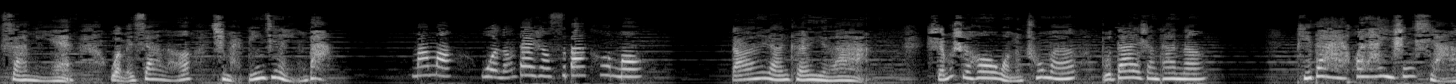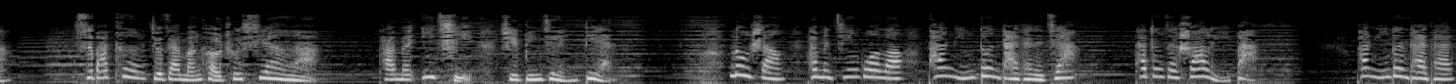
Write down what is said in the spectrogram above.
萨米，我们下楼去买冰激凌吧。妈妈，我能带上斯巴克吗？当然可以啦。什么时候我们出门不带上它呢？皮带哗啦一声响，斯巴克就在门口出现了。他们一起去冰激凌店。路上，他们经过了潘宁顿太太的家，他正在刷篱笆。潘宁顿太太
